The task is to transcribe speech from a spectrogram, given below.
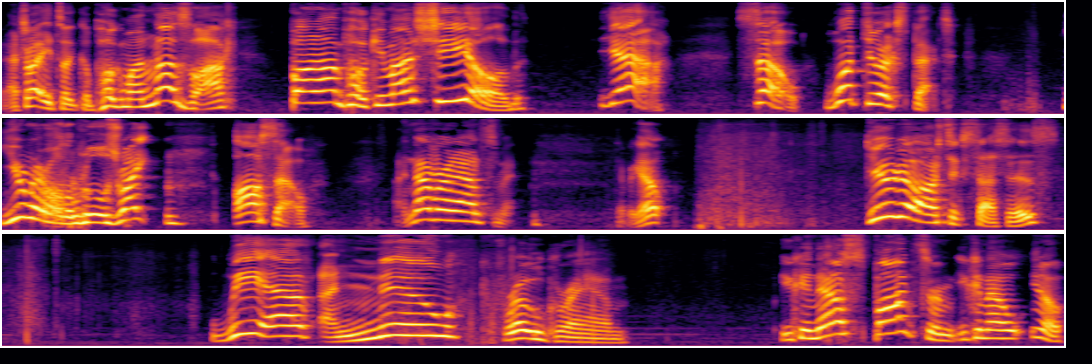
That's right, it's like a Pokemon Nuzlocke, but on Pokemon Shield. Yeah. So, what to expect? You remember all the rules, right? Also, another announcement. There we go. Due to our successes, we have a new program. You can now sponsor, you can now, you know,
